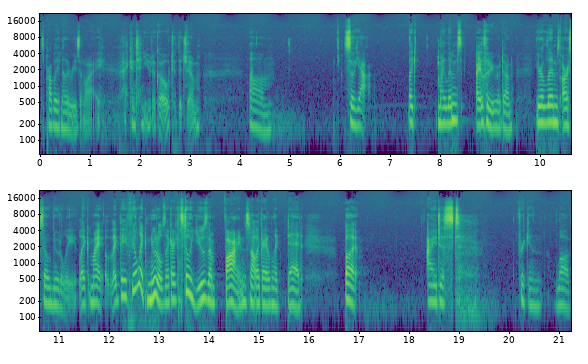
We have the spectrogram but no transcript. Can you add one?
It's probably another reason why I continue to go to the gym. Um, so yeah, like my limbs, I literally wrote down, your limbs are so noodly. Like my, like they feel like noodles. Like I can still use them fine. It's not like I'm like dead, but I just freaking love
